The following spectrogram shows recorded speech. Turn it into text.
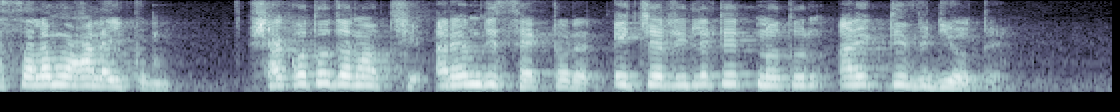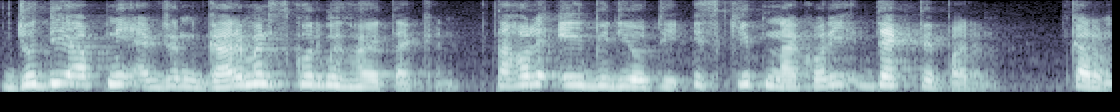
আসসালামু আলাইকুম। স্বাগত জানাচ্ছি আরএমজি সেক্টরের এইচআর রিলেটেড নতুন আরেকটি ভিডিওতে। যদি আপনি একজন গার্মেন্টস কর্মী হয়ে থাকেন, তাহলে এই ভিডিওটি স্কিপ না করেই দেখতে পারেন। কারণ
